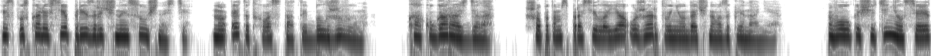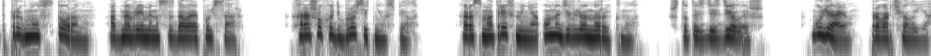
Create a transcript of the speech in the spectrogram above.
испускали все призрачные сущности, но этот хвостатый был живым. «Как угораздило!» — шепотом спросила я у жертвы неудачного заклинания. Волк ощетинился и отпрыгнул в сторону, одновременно создавая пульсар. Хорошо хоть бросить не успел. Рассмотрев меня, он удивленно рыкнул. «Что ты здесь делаешь?» «Гуляю», — проворчала я.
